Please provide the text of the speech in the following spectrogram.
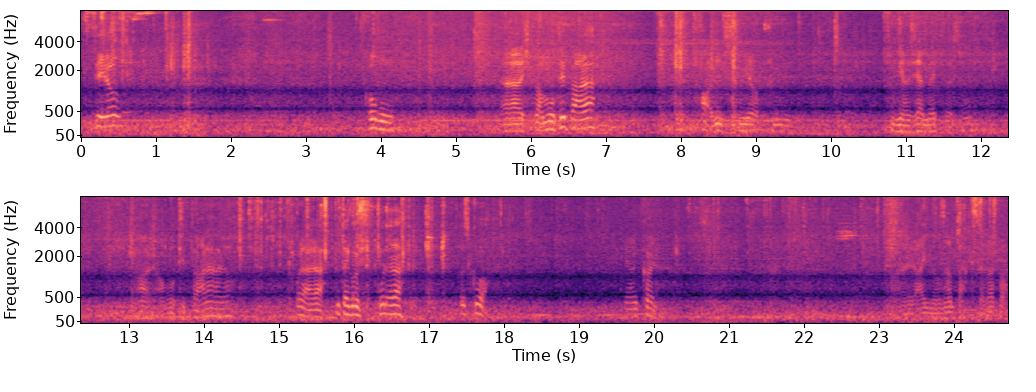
Excellent. Trop bon. Euh, je peux remonter par là? Oh, je me souviens plus. Je me souviens jamais de toute façon. Oh là, remonter par là alors. Oh là là, tout à gauche. Oh là là. Au secours. Il y a un col. Oh, elle arrive dans un parc, ça va pas.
